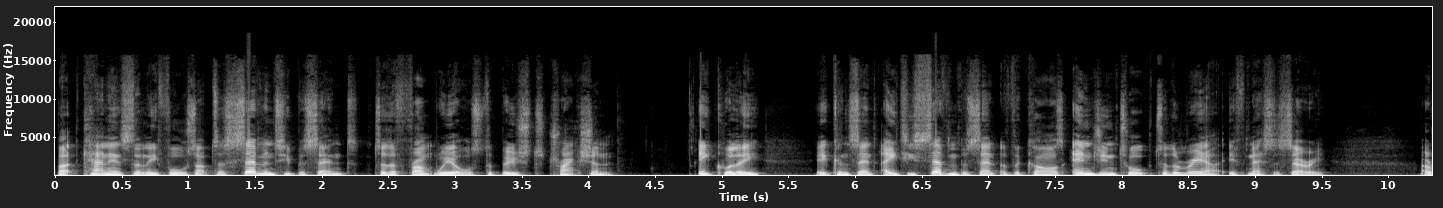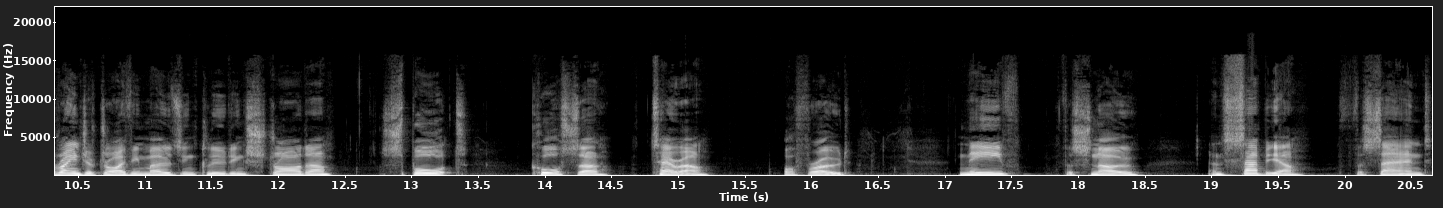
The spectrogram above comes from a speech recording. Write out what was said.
but can instantly force up to 70% to the front wheels to boost traction. Equally, it can send 87% of the car's engine torque to the rear if necessary. A range of driving modes including Strada, Sport, Corsa, Terra, off road, Neve for snow, and Sabbia for sand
